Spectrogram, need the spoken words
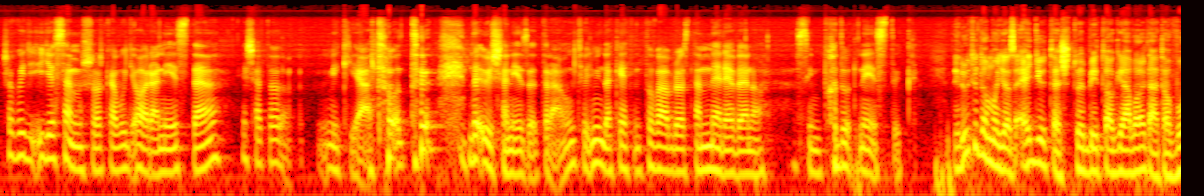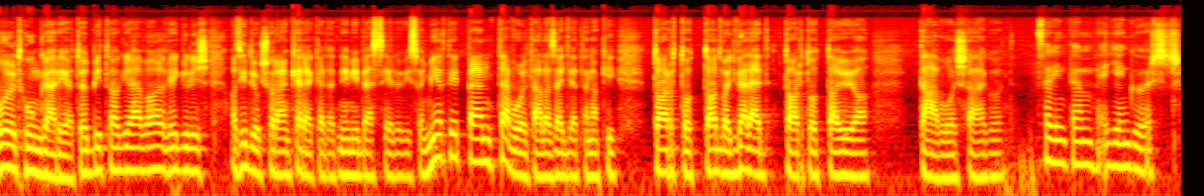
és akkor így, így a szemem sarkából úgy arra néztem, és hát a Miki állt ott, de ő sem nézett rám, úgyhogy mind a ketten továbbra aztán mereven a színpadot néztük. Én úgy tudom, hogy az együttes többi tagjával, tehát a volt Hungária többi tagjával végül is az idők során kerekedett némi beszélő viszony. Miért éppen te voltál az egyetlen, aki tartottad, vagy veled tartotta ő a távolságot? Szerintem egy ilyen görcs.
